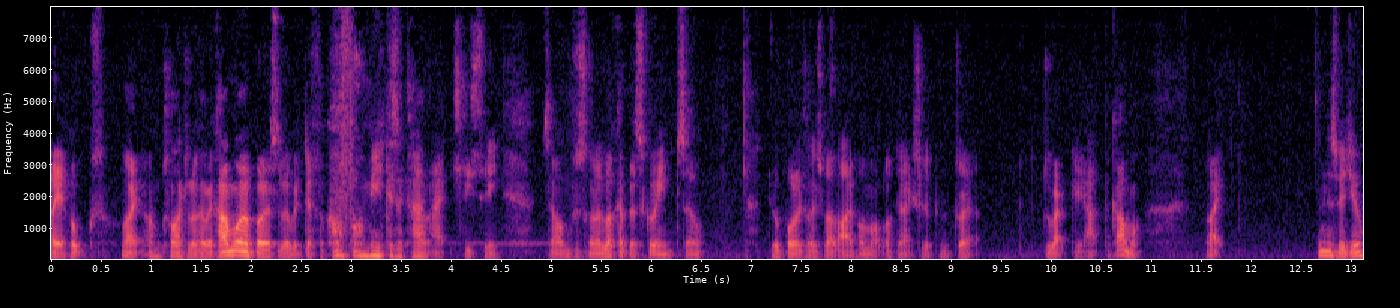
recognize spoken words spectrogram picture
Hey folks, right, I'm trying to look at the camera, but it's a little bit difficult for me because I can't actually see. So I'm just going to look at the screen. So I do apologise about that if I'm not looking actually looking directly at the camera. Right, in this video,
